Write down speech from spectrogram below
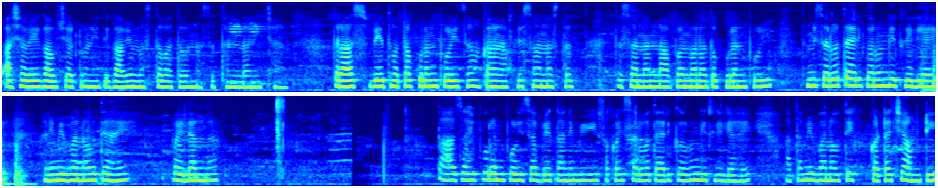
अशा वेळी गावची आठवण येते. गावी मस्त वातावरण असतं थंड आणि छान. त्रास बेत होता पुरणपोळीचा कारण आपले सण असतात. तर सणांना आपण बनवतो पुरणपोळी. तर मी सर्व तयारी करून घेतलेली आहे आणि मी बनवते आहे पहिल्यांदा. तर आज आहे पुरणपोळीचा बेत आणि मी सकाळी सर्व तयारी करून घेतलेली आहे. आता मी बनवते कटाची आमटी.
